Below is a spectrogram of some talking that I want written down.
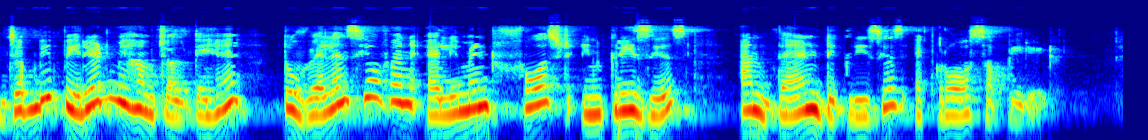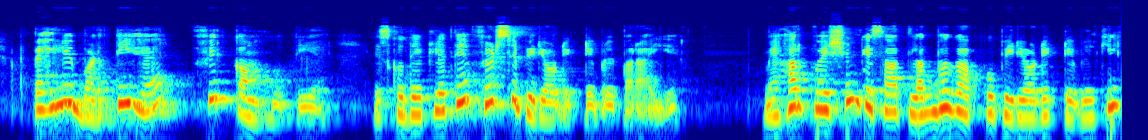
जब भी पीरियड में हम चलते हैं तो valency of an element first increases and then decreases across a period पहले बढ़ती है, फिर कम होती है। इसको देख लेते हैं, फिर से पीरियोडिक टेबल पर आइए। मैं हर क्वेश्चन के साथ लगभग आपको पीरियोडिक टेबल की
